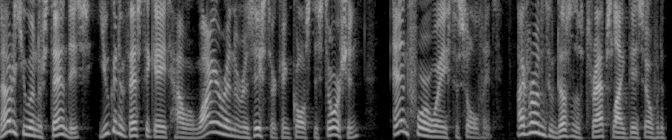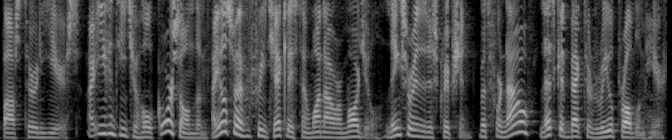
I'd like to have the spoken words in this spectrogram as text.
Now that you understand this, you can investigate how a wire and a resistor can cause distortion and four ways to solve it. I've run into dozens of traps like this over the past 30 years. I even teach a whole course on them. I also have a free checklist and one hour module. Links are in the description. But for now, let's get back to the real problem here.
